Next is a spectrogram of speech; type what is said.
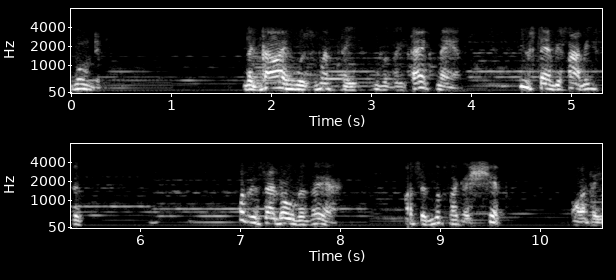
wounded. The guy who was with me, who was a tank man, he was standing beside me. He said, What is that over there? I said, Looks like a ship. Are they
